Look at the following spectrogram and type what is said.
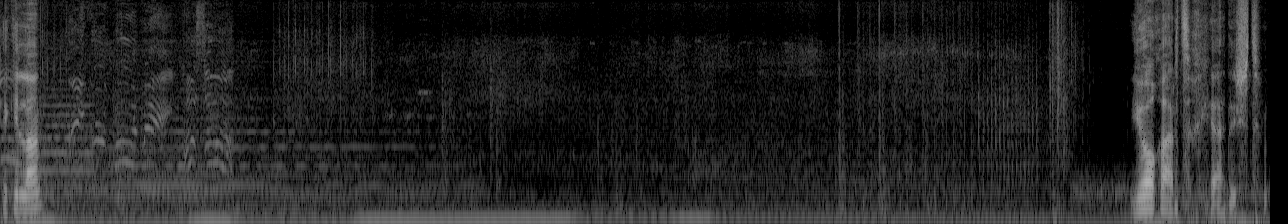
Çekil lan. Yok artık ya düştüm.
